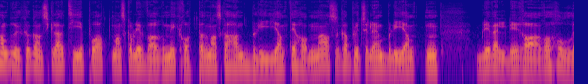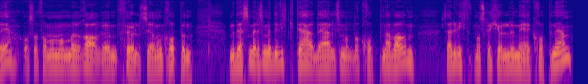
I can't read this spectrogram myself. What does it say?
han bruker ganske lang tid på at man skal bli varm i kroppen, man skal ha en blyant i hånda, og så skal plutselig den blyanten bli veldig rar å holde i, og så får man rare følelser gjennom kroppen. Men det som er, liksom det viktige her, det er liksom at når kroppen er varm, så er det viktig at man skal kjøle ned kroppen igjen.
